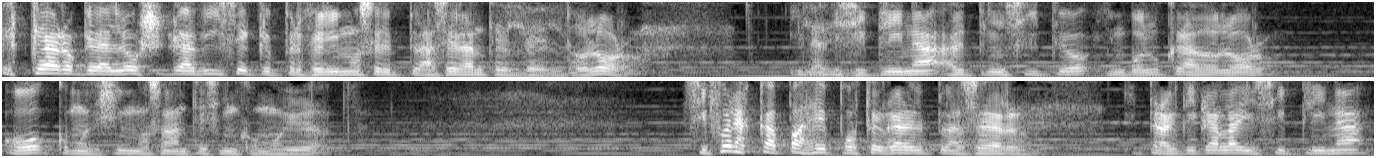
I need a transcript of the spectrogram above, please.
Es claro que la lógica dice que preferimos el placer antes del dolor. Y la disciplina al principio involucra dolor o, como dijimos antes, incomodidad. Si fueras capaz de postergar el placer y practicar la disciplina,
